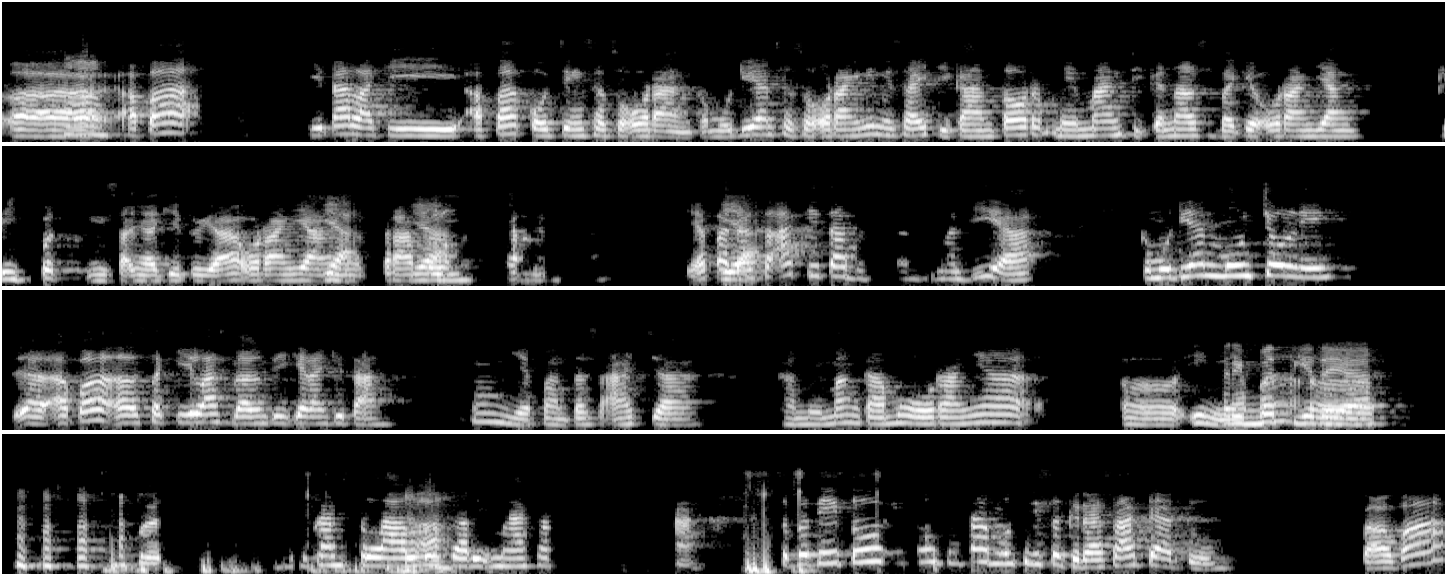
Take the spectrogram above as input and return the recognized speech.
uh, apa kita lagi apa coaching seseorang, kemudian seseorang ini misalnya di kantor memang dikenal sebagai orang yang ribet misalnya gitu ya, orang yang yeah, trouble yeah. Ya pada yeah. saat kita bersama dia, kemudian muncul nih uh, apa uh, sekilas dalam pikiran kita, hmm, ya pantas aja, kan memang kamu orangnya uh, ini ribet apa, gitu ya. Bukan selalu cari masalah. Nah, seperti itu itu kita mesti segera sadar tuh bahwa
